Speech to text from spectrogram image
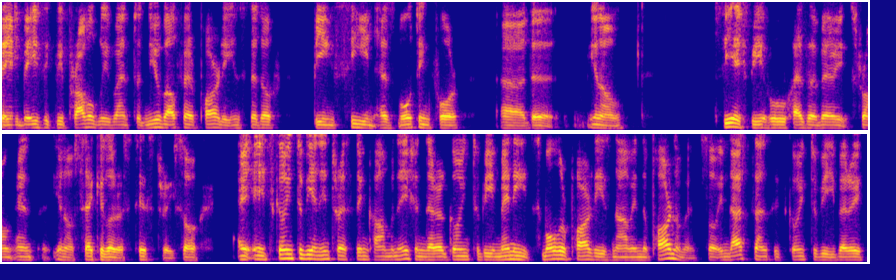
they basically probably went to New Welfare Party instead of being seen as voting for uh, the, you know, CHP, who has a very strong and you know secularist history. So it's going to be an interesting combination. There are going to be many smaller parties now in the parliament. So in that sense, it's going to be very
